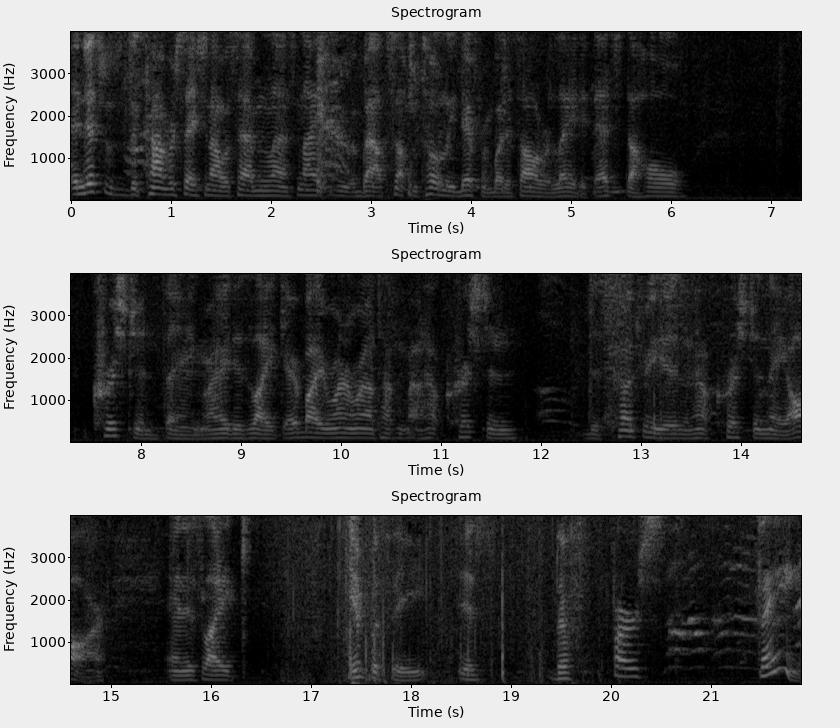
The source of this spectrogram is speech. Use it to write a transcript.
and this was the conversation I was having last night about something totally different, but it's all related. That's the whole Christian thing, right? Is like everybody running around talking about how Christian this country is and how Christian they are. And it's like empathy is the first thing,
